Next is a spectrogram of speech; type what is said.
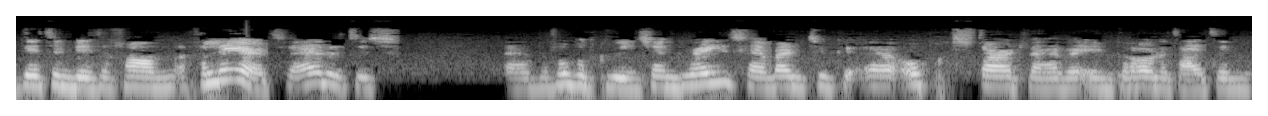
dit en dit ervan geleerd. Hè? Dat is bijvoorbeeld Greens and Grains hebben wij natuurlijk uh, opgestart. We hebben in coronatijd een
